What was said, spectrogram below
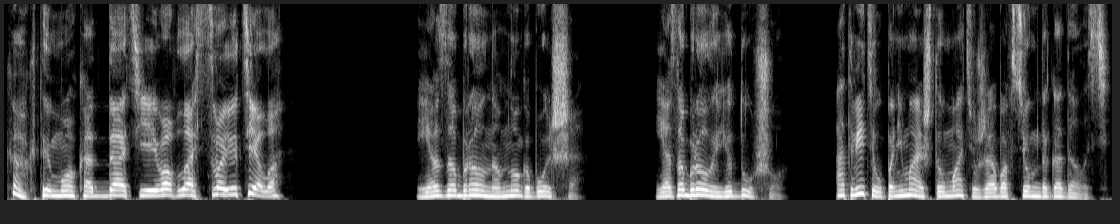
«Как ты мог отдать ей во власть свое тело?» «Я забрал намного больше. Я забрал ее душу», — ответил, понимая, что мать уже обо всем догадалась.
